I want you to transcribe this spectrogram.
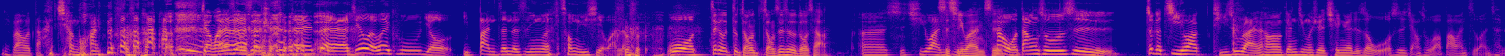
你把我答案 讲完了，讲完了是不是？对、对，结尾会哭，有一半真的是因为终于写完了。我这个总总字数多少？呃，十七万，十七万字。那我当初是这个计划提出来，然后跟金文学签约的时候，我是讲说我要八万字完成了。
